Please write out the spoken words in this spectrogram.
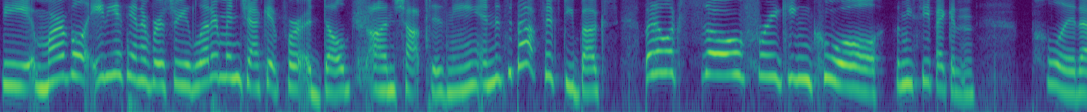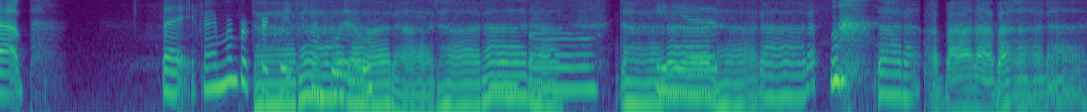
the Marvel 80th anniversary Letterman jacket for adults on Shop Disney, and it's about 50 bucks, but it looks so freaking cool. Let me see if I can pull it up. But if I remember correctly, it's kind of blue. Da, da, da, da, da, Marvel da, 80th. da, da, da, da, ba, da, ba, da.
